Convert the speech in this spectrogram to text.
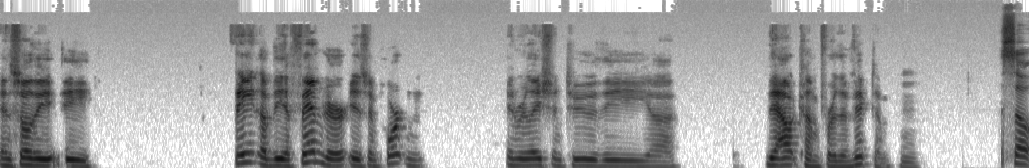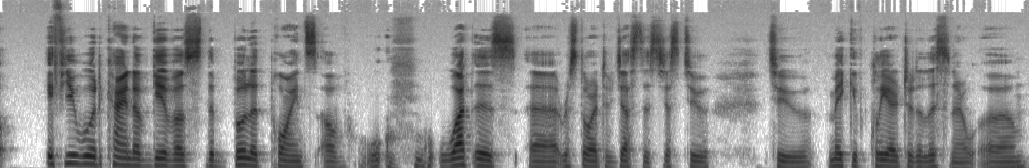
And so the the fate of the offender is important in relation to the uh, the outcome for the victim. Mm. So if you would kind of give us the bullet points of what is uh, restorative justice, just to to make it clear to the listener, um,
